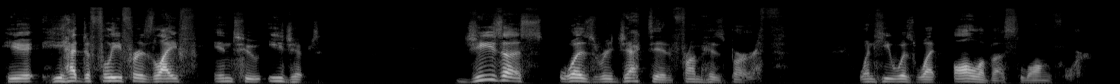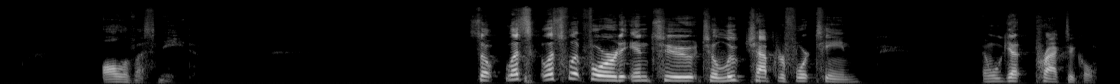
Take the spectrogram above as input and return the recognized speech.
He, he had to flee for his life into Egypt. Jesus was rejected from his birth when he was what all of us long for, all of us need. So let's let's flip forward into to Luke chapter 14 and we'll get practical.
